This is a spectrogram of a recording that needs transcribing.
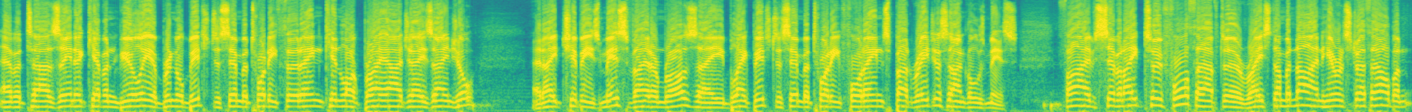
Avatar Zena, Kevin Bewley, a brindle bitch, December 2013. Kinloch Brae, RJ's Angel. At 8, Chippy's Miss, Vaden Roz, a black bitch, December 2014, Spud Regis, Uncle's Miss. 5, 7, 8, 2, 4th after race number 9 here at Strathalbyn.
